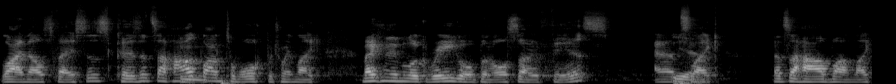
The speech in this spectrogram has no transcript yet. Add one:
Lionel's faces, because it's a hard Hmm. line to walk between like making them look regal but also fierce, and it's Yeah. like that's a hard one. Like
